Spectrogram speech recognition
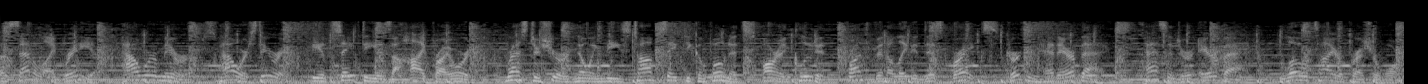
a satellite radio, power mirrors, power steering. If safety is a high priority, rest assured knowing these top safety components are included. Front ventilated disc brakes, curtain head airbags, passenger airbag, low tire pressure warning,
